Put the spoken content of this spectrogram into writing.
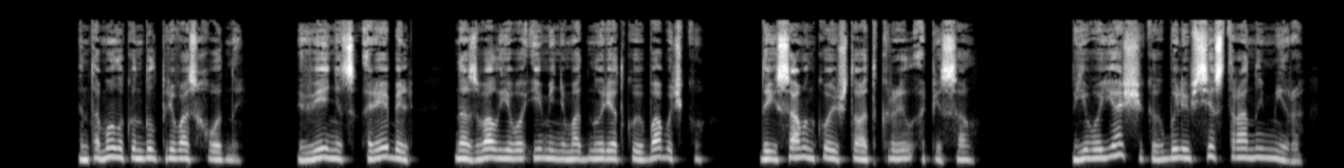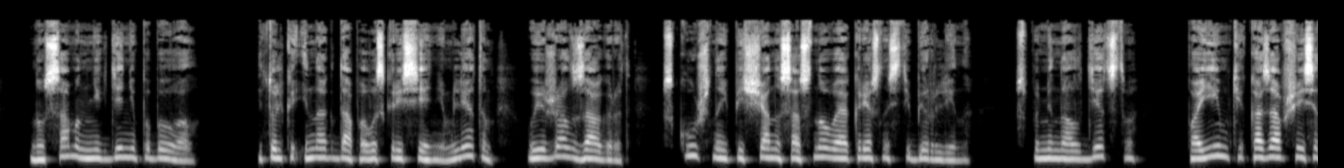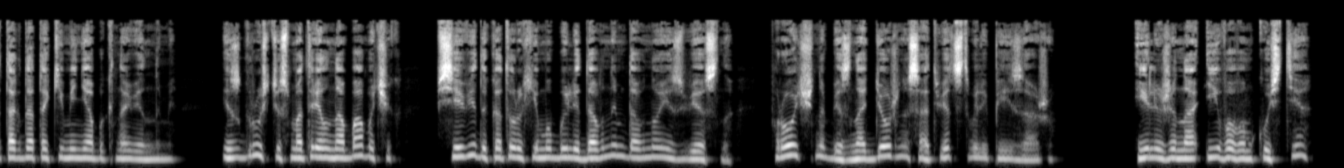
Энтомолог он был превосходный. Венец Ребель назвал его именем одну редкую бабочку, да и сам он кое-что открыл, описал. В его ящиках были все страны мира, но сам он нигде не побывал. И только иногда по воскресеньям летом уезжал за город, в скучные песчано-сосновые окрестности Берлина вспоминал детство, поимки, казавшиеся тогда такими необыкновенными, и с грустью смотрел на бабочек, все виды которых ему были давным-давно известны, прочно, безнадежно соответствовали пейзажу. Или же на ивовом кусте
